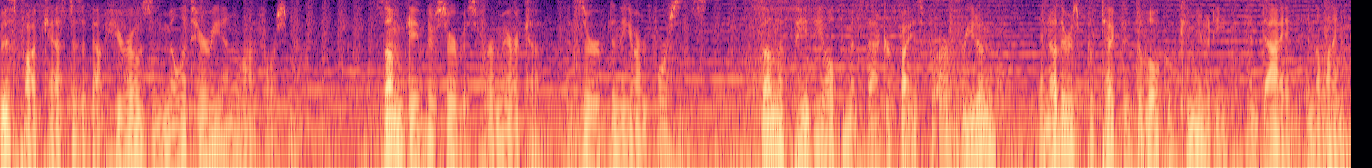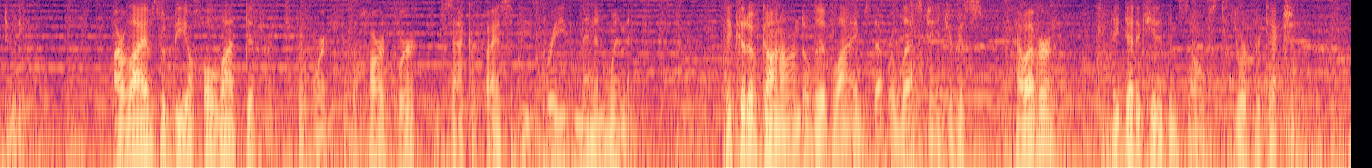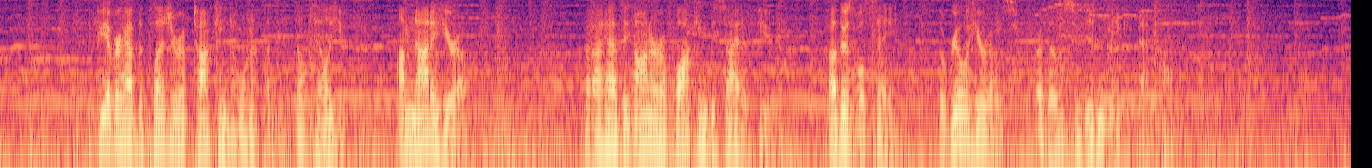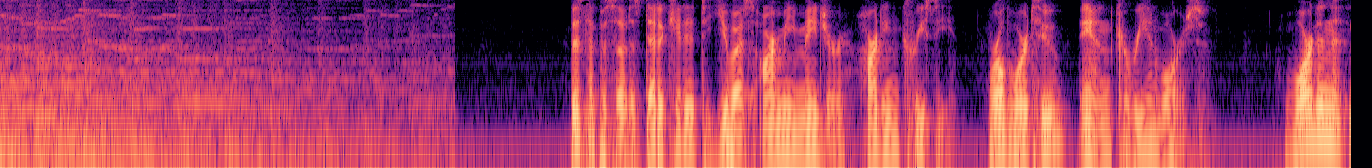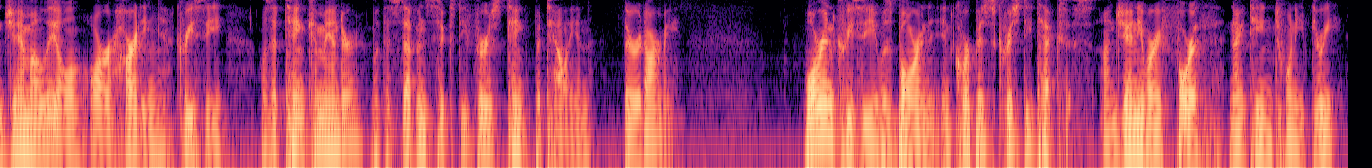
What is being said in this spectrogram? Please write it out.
This podcast is about heroes in military and law enforcement. Some gave their service for America and served in the armed forces. Some have paid the ultimate sacrifice for our freedom, and others protected the local community and died in the line of duty. Our lives would be a whole lot different if it weren't for the hard work and sacrifice of these brave men and women. They could have gone on to live lives that were less dangerous. However, they dedicated themselves to your protection. If you ever have the pleasure of talking to one of them, they'll tell you, I'm not a hero, but I had the honor of walking beside a few. Others will say, the real heroes are those who didn't make it back home. This episode is dedicated to U.S. Army Major Harding Crecy, World War II and Korean Wars. Warren Gamaliel, or Harding Crecy, was a tank commander with the 761st Tank Battalion, 3rd Army. Warren Crecy was born in Corpus Christi, Texas, on January 4, 1923.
